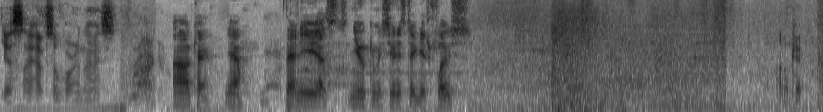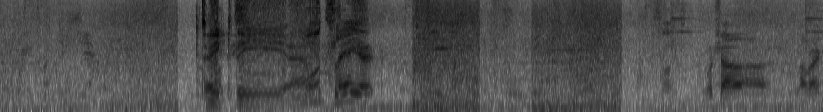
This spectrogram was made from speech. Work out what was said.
Yes, I have so far, nice. Ah, Okay, yeah. Then you just nuke them as soon as they get close. Okay. Take the. Uh, What? Slayer! Fuck. Watch out, uh, Lavax.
